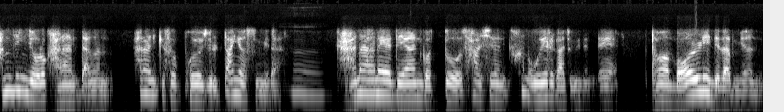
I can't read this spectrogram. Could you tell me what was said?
상징적으로 가나안 땅은 하나님께서 보여줄 땅이었습니다. 음. 가나안에 대한 것도 사실은 큰 오해를 가지고 있는데 더 멀리 내다보면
